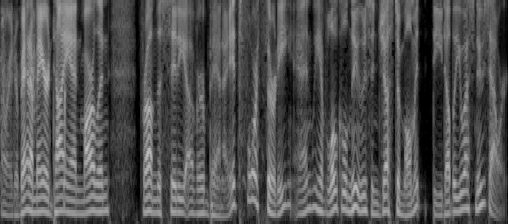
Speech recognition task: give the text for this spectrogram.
All right, Urbana Mayor Diane Marlin from the city of Urbana. It's 4:30 and we have local news in just a moment. DWS News Hour.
